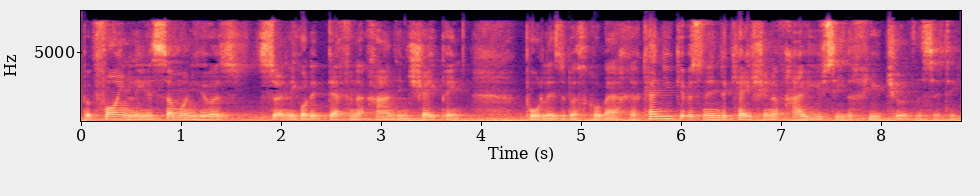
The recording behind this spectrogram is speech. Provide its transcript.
But finally, as someone who has certainly got a definite hand in shaping Port Elizabeth, Gqeberha, can you give us an indication of how you see the future of the city?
